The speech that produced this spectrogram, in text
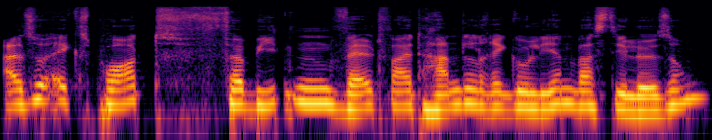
Also Export verbieten, weltweit Handel regulieren, was die Lösung?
